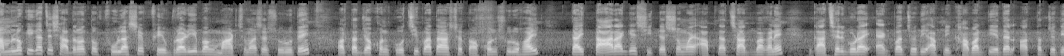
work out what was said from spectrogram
আমলকি গাছে সাধারণত ফুল আসে ফেব্রুয়ারি এবং মার্চ মাসের শুরুতেই। অর্থাৎ যখন কচি পাতা আসে তখন শুরু হয়। তাই তার আগে শীতের সময় আপনার ছাদ বাগানে গাছের গোড়ায় একবার যদি আপনি খাবার দিয়ে দেন, অর্থাৎ যদি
